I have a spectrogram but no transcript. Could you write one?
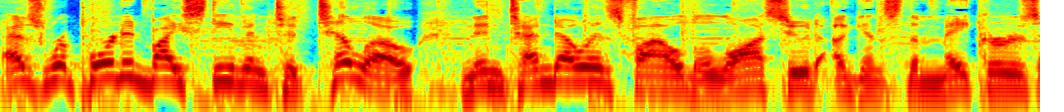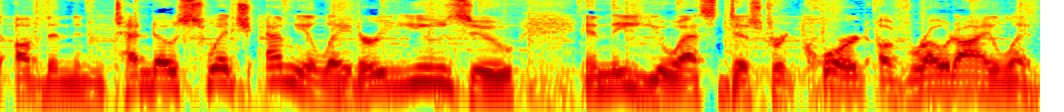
As reported by Stephen Totilo, Nintendo has filed a lawsuit against the makers of the Nintendo Switch emulator Yuzu in the U.S. District Court of Rhode Island.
